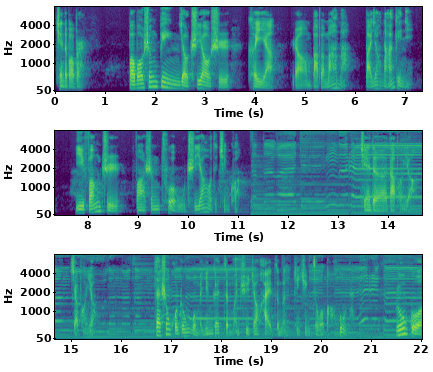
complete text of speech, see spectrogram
亲爱的宝贝儿，宝宝生病要吃药时，可以呀，让爸爸妈妈把药拿给你，以防止发生错误吃药的情况。亲爱的大朋友、小朋友。在生活中，我们应该怎么去教孩子们进行自我保护呢？如果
